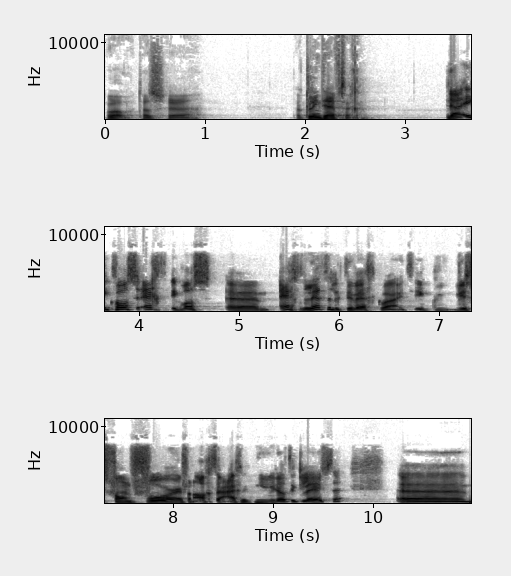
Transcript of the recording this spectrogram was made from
Wow, dat, is, uh, dat klinkt heftig. Nou, ik was echt, ik was ehm, echt letterlijk de weg kwijt. Ik wist van voor en van achter eigenlijk niet meer dat ik leefde. Ehm,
